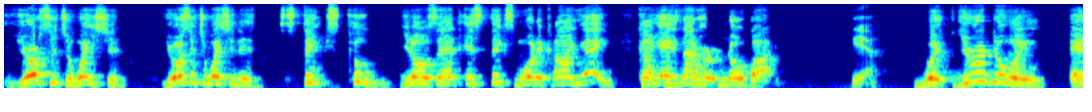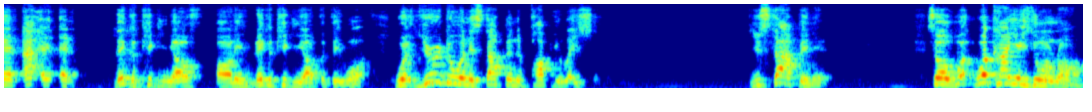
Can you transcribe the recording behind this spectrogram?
your situation. Your situation is stinks too. You know what I'm saying? It stinks more than Kanye. Kanye is not hurting nobody. Yeah. What you're doing, and I and- and they could kick me off all they they could kick me off if they want. What you're doing is stopping the population. You're stopping it. So what, what Kanye's doing wrong?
